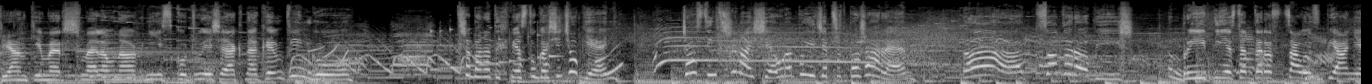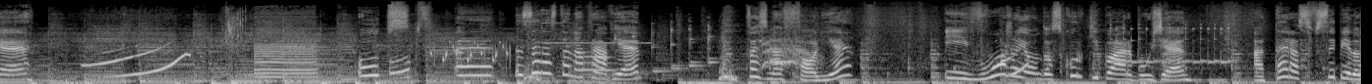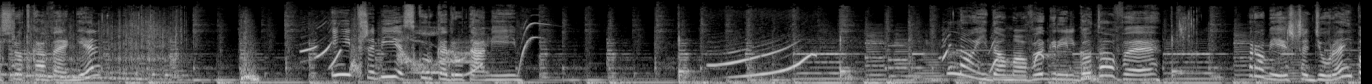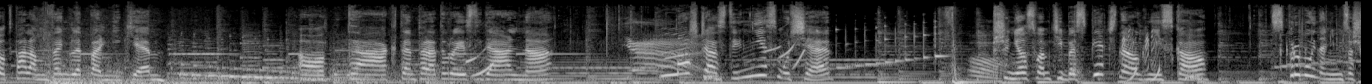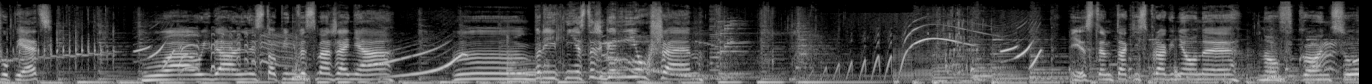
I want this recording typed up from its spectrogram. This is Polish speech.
Pianki marshmallow na ognisku czuje się jak na kempingu. Trzeba natychmiast ugasić ogień. Justin, trzymaj się, uratuję cię przed pożarem. A, co ty robisz? Britney, jestem teraz cały w pianie. Ups. E, zaraz to naprawię. Wezmę folię i włożę ją do skórki po arbuzie. A teraz wsypię do środka węgiel przebiję skórkę drutami. No i domowy grill gotowy. Robię jeszcze dziurę i podpalam węgle palnikiem. O tak, temperatura jest idealna. Masz, Justin, nie smuć się. Przyniosłam ci bezpieczne ognisko. Spróbuj na nim coś upiec. Wow, idealny stopień wysmażenia. Mmm, Britney, jesteś geniuszem. Jestem taki spragniony. No w końcu.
